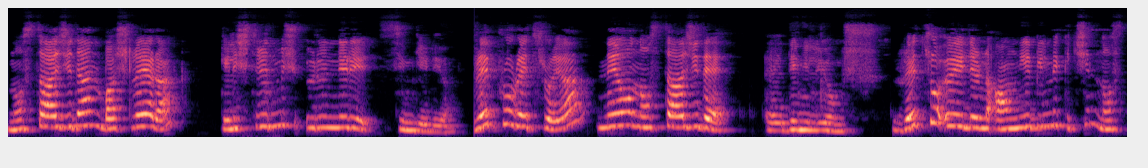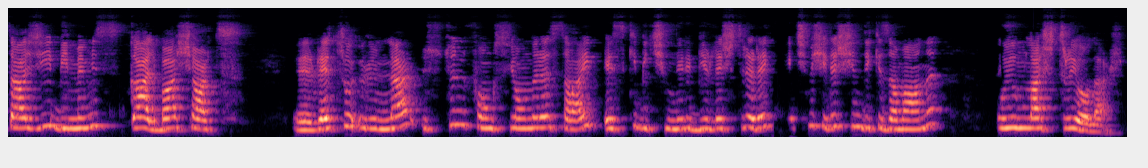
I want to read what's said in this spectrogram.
nostaljiden başlayarak geliştirilmiş ürünleri simgeliyor. Repro retroya neo nostalji de e, deniliyormuş. Retro öğelerini anlayabilmek için nostaljiyi bilmemiz galiba şart. E, retro ürünler üstün fonksiyonlara sahip eski biçimleri birleştirerek geçmiş ile şimdiki zamanı uyumlaştırıyorlar.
